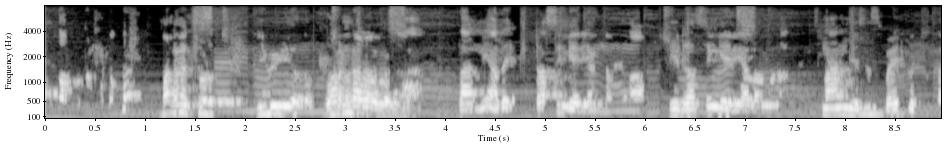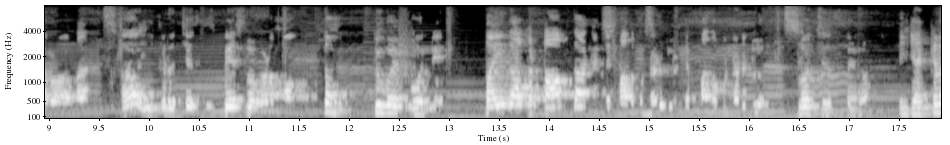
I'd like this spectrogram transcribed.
ఎంత అద్భుతంగా ఉంటుందో మనమే చూడొచ్చు. ఈ వీడియోలో వరండాలో కూడా దాన్ని అదే డ్రెస్సింగ్ ఏరియా అంటాం కదా ఈ డ్రెస్సింగ్ ఏరియాలో కూడా స్నానం చేసేసి బయటకు వచ్చిన తర్వాత ఇక్కడ వచ్చేసి స్పేస్లో కూడా మొత్తం టూ బై ఫోర్ని పై దాకా టాప్ దాకా అంటే పదకొండు అడుగులు అంటే పదకొండు అడుగులు క్లోజ్ చేస్తారు. ఇంకెక్కడ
